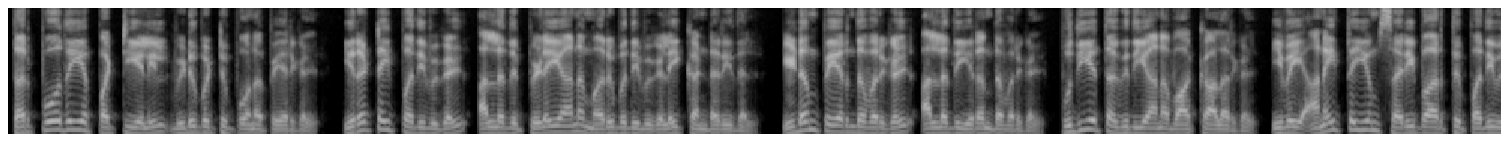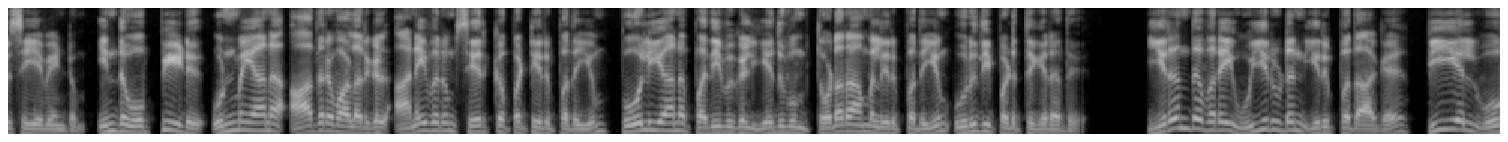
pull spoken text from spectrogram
தற்போதைய பட்டியலில் விடுபட்டு போன பெயர்கள் இரட்டை பதிவுகள் அல்லது பிழையான மறுபதிவுகளை கண்டறிதல் இடம்பெயர்ந்தவர்கள் அல்லது இறந்தவர்கள் புதிய தகுதியான வாக்காளர்கள் இவை அனைத்தையும் சரிபார்த்து பதிவு செய்ய வேண்டும். இந்த ஒப்பீடு உண்மையான ஆதரவாளர்கள் அனைவரும் சேர்க்கப்பட்டிருப்பதையும் போலியான பதிவுகள் எதுவும் தொடராமல் இருப்பதையும் உறுதிப்படுத்துகிறது. இறந்தவரை உயிருடன் இருப்பதாக பிஎல்ஓ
